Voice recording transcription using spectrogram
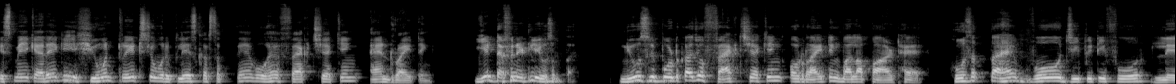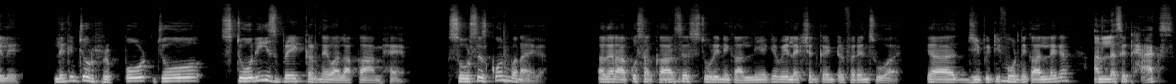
इसमें ये कह रहे हैं कि ह्यूमन हम्म। ट्रेट्स जो वो रिप्लेस कर सकते हैं वो है फैक्ट चेकिंग एंड राइटिंग ये डेफिनेटली हो सकता है। न्यूज़ रिपोर्ट का जो फैक्ट चेकिंग और राइटिंग वाला पार्ट है हो सकता है वो जीपीटी फोर ले ले। लेकिन जो रिपोर्ट जो स्टोरीज ब्रेक करने वाला काम है सोर्सेज कौन बनाएगा? अगर आपको सरकार से स्टोरी हम्म। निकालनी है कि भाई इलेक्शन का इंटरफेरेंस हुआ है क्या जीपीटी फोर हम्म। निकाल लेगा? अनलेस इट हैक्स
